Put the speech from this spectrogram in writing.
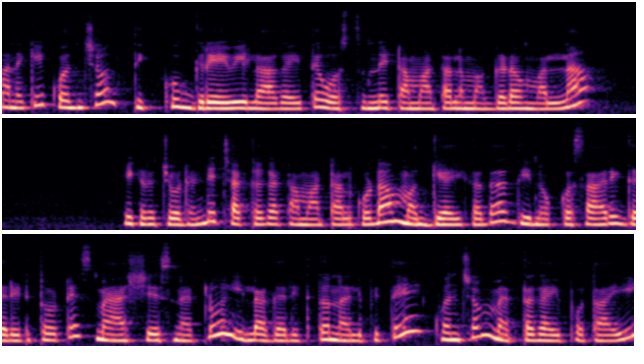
మనకి కొంచెం తిక్కు గ్రేవీ లాగా అయితే వస్తుంది టమాటాలు మగ్గడం వల్ల. ఇక్కడ చూడండి చక్కగా టమాటాలు కూడా మగ్గాయి కదా. దీని ఒక్కసారి గరిటితోటే స్మాష్ చేసినట్లు ఇలా గరిటితో నలిపితే కొంచెం మెత్తగా అయిపోతాయి.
